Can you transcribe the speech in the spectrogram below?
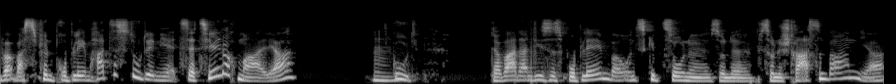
was für ein Problem hattest du denn jetzt? Erzähl doch mal, ja. Mhm. Gut. Da war dann dieses Problem, bei uns gibt so eine, so eine, so eine Straßenbahn, ja.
